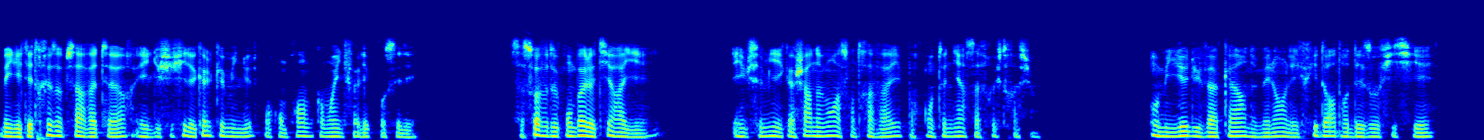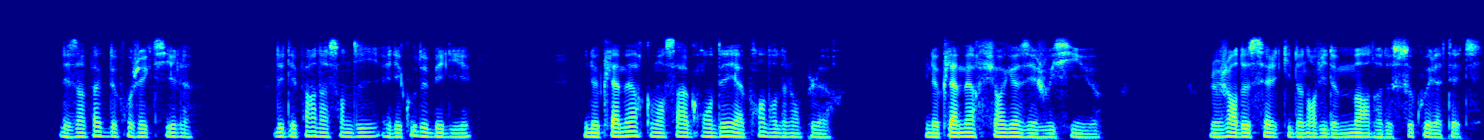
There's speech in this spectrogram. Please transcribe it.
mais il était très observateur et il lui suffit de quelques minutes pour comprendre comment il fallait procéder. Sa soif de combat le tiraillait, et il se mit avec acharnement à son travail pour contenir sa frustration. Au milieu du vacarme mêlant les cris d'ordre des officiers, des impacts de projectiles, des départs d'incendie et des coups de bélier, une clameur commença à gronder et à prendre de l'ampleur. Une clameur furieuse et jouissive. Le genre de celle qui donne envie de mordre et de secouer la tête.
